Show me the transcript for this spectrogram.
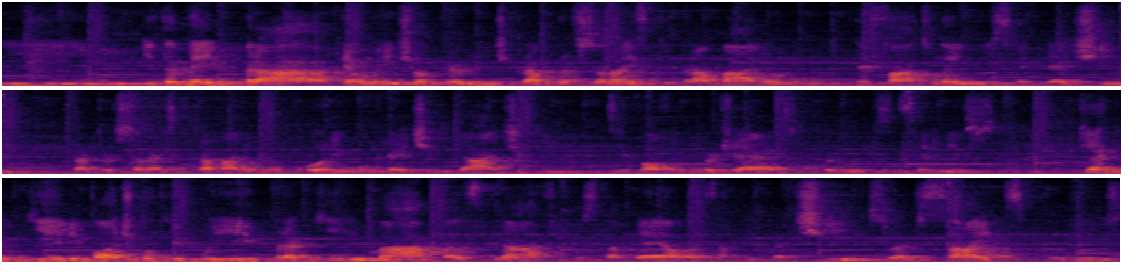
e, e também para, realmente, obviamente, para profissionais que trabalham, de fato, na indústria criativa, para profissionais que trabalham com cor e com criatividade, que desenvolvem projetos, produtos e serviços, já que o guia ele pode contribuir para que mapas, gráficos, tabelas, aplicativos, websites, produtos,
